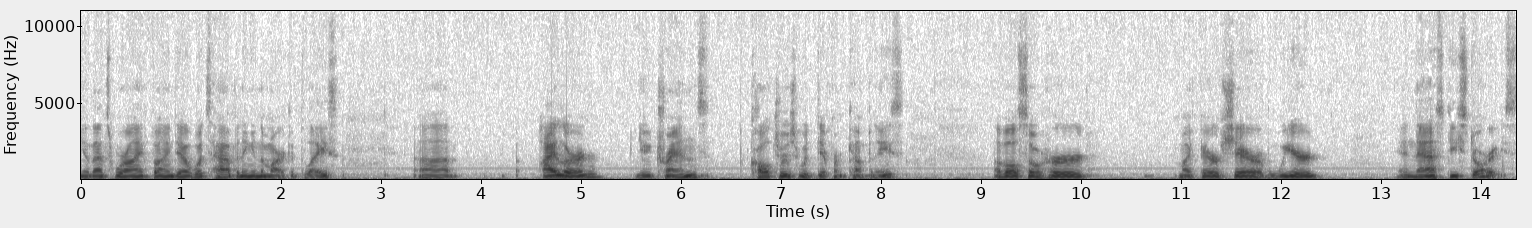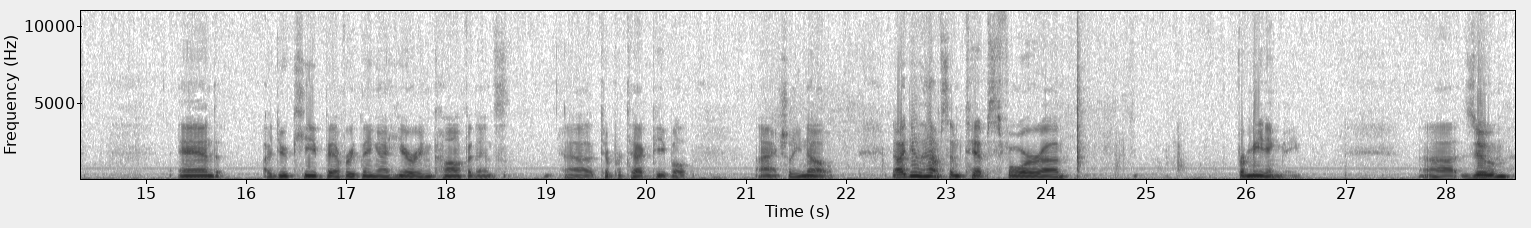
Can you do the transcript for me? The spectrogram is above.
You know, that's where I find out what's happening in the marketplace. Uh, I learn new trends, cultures with different companies. I've also heard my fair share of weird and nasty stories. And I do keep everything I hear in confidence uh, to protect people I actually know. Now, I do have some tips for, uh, for meeting me. Uh, Zoom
